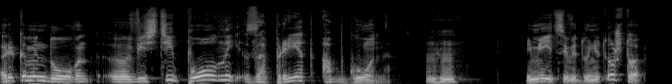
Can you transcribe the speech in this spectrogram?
Рекомендован э, ввести полный запрет обгона. Угу. Имеется в виду не то, что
